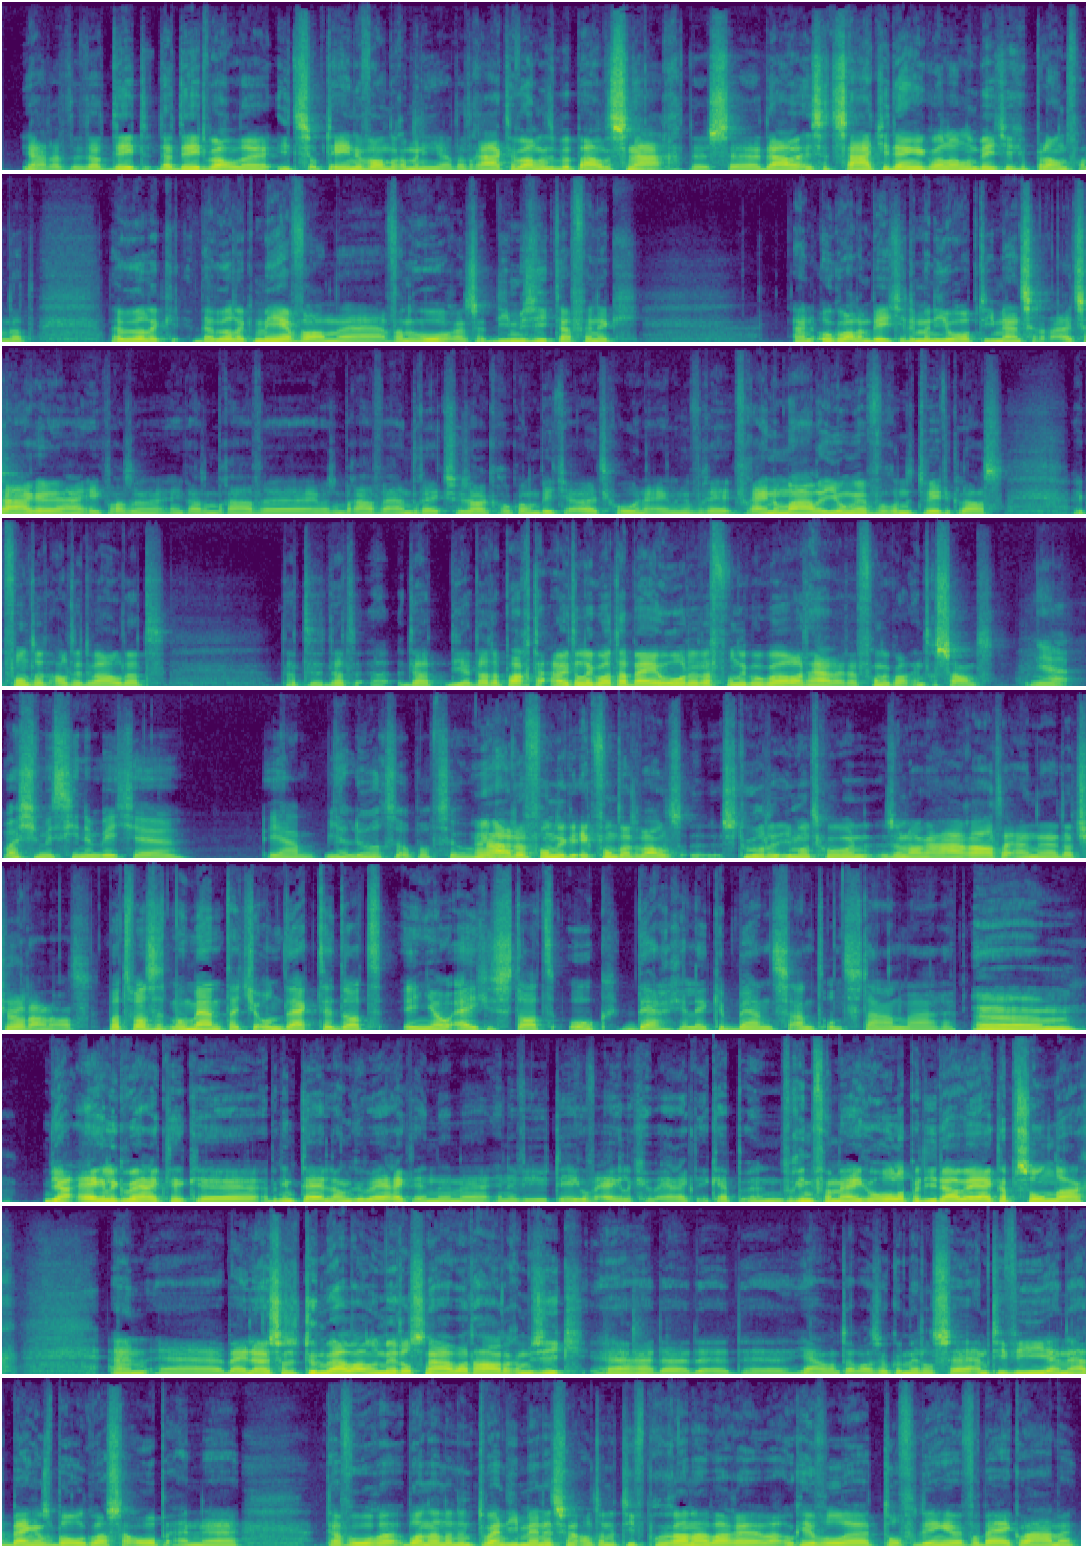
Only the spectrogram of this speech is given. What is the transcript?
ja, dat, dat, deed, dat deed wel iets op de een of andere manier. Dat raakte wel een bepaalde snaar. Dus daar is het zaadje denk ik wel al een beetje geplant. Van dat, daar, wil ik, daar wil ik meer van, van horen. Die muziek, daar vind ik... En ook wel een beetje de manier waarop die mensen eruit zagen. Hè. Ik, was een, ik, was een brave, ik was een brave Hendrik. Zo zag ik er ook wel een beetje uit. Gewoon eigenlijk een vrij, normale jongen voor in de tweede klas. Ik vond het altijd wel dat dat, dat, dat, die, dat aparte uiterlijk wat daarbij hoorde, dat vond ik ook wel wat hebben. Dat vond ik wel interessant. Ja, was je misschien een beetje ja, jaloers op of zo? Ja, dat vond ik, ik vond dat wel stoer dat iemand gewoon zo'n lange haar had en uh, dat shirt aan had. Wat was het moment dat je ontdekte dat in jouw eigen stad ook dergelijke bands aan het ontstaan waren? Um, ja, eigenlijk werkte ik, uh, heb ik een tijd lang gewerkt in een, uh, in een bibliotheek, of eigenlijk gewerkt. Ik heb een vriend van mij geholpen die daar werkt op zondag. En uh, wij luisterden toen wel al inmiddels naar wat hardere muziek. De, de, de, ja, want dat was ook inmiddels MTV en het Bulk was daarop. En daarvoor 120 Minutes, een alternatief programma waar, waar ook heel veel toffe dingen voorbij kwamen.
